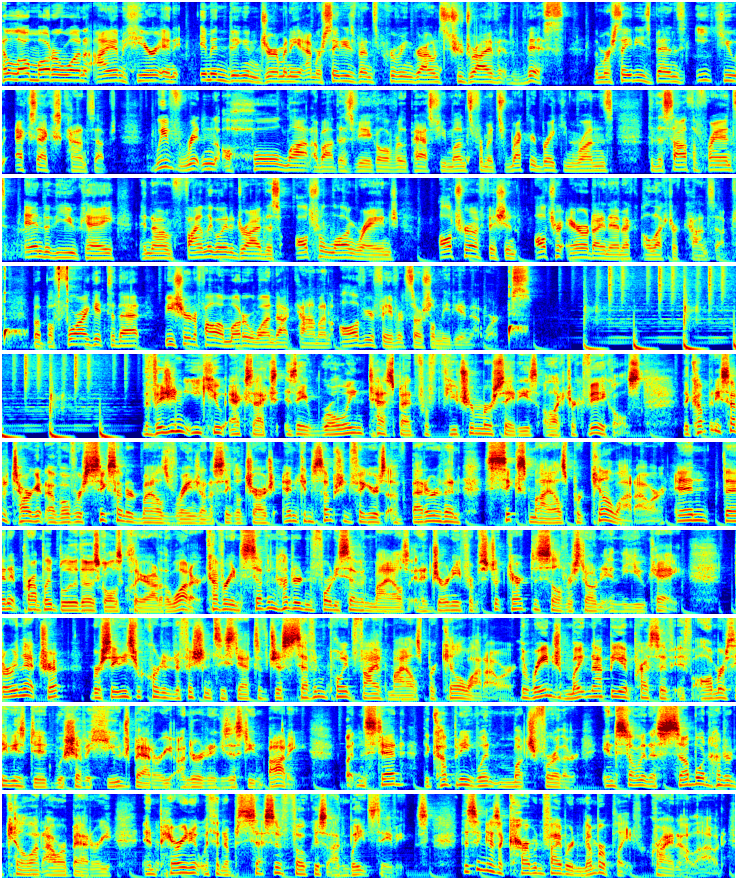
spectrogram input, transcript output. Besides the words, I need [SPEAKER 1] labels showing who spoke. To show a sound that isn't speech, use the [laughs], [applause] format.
[SPEAKER 1] Hello, Motor One. I am here in Immendingen, Germany at Mercedes Benz Proving Grounds to drive this, the Mercedes Benz EQXX concept. We've written a whole lot about this vehicle over the past few months, from its record breaking runs to the south of France and to the UK, and now I'm finally going to drive this ultra long range, ultra efficient, ultra aerodynamic electric concept. But before I get to that, be sure to follow Motor1.com on all of your favorite social media networks. The Vision EQXX is a rolling testbed for future Mercedes electric vehicles. The company set a target of over 600 miles of range on a single charge and consumption figures of better than 6 miles per kilowatt hour, and then it promptly blew those goals clear out of the water, covering 747 miles in a journey from Stuttgart to Silverstone in the UK. During that trip, Mercedes recorded efficiency stats of just 7.5 miles per kilowatt hour. The range might not be impressive if all Mercedes did was shove a huge battery under an existing body, but instead, the company went much further, installing a sub 100 kilowatt hour battery and pairing it with an obsessive focus on weight savings. This thing has a carbon fiber number plate for crying out loud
